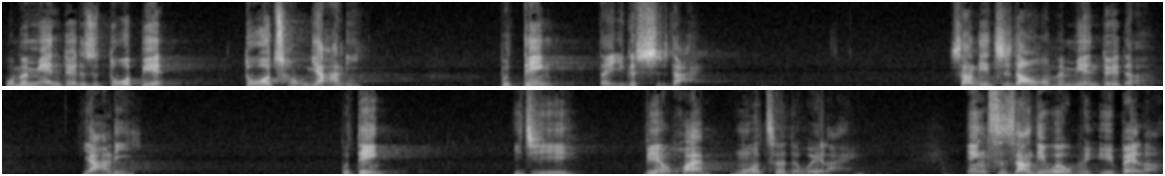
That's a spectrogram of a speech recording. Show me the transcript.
我们面对的是多变、多重压力、不定的一个时代。上帝知道我们面对的压力、不定以及变幻莫测的未来，因此上帝为我们预备了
